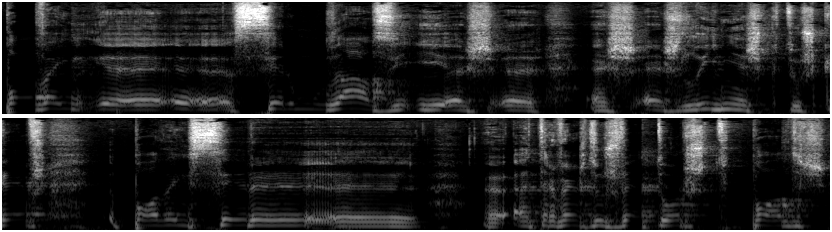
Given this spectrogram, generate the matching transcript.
podem uh, ser mudados e as, as, as, linhas que tu escreves podem ser uh, através dos vetores tu podes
